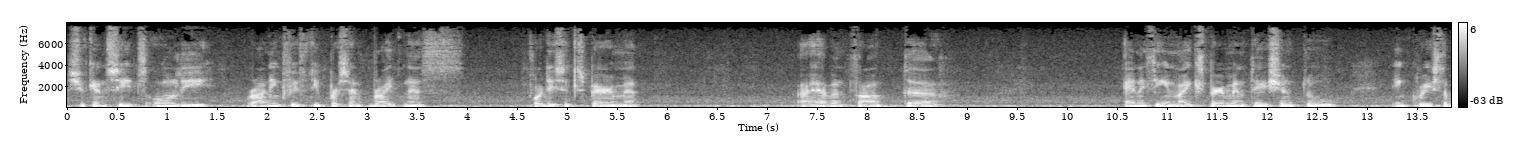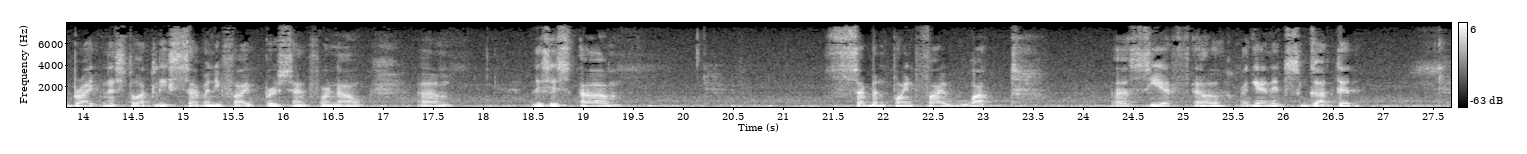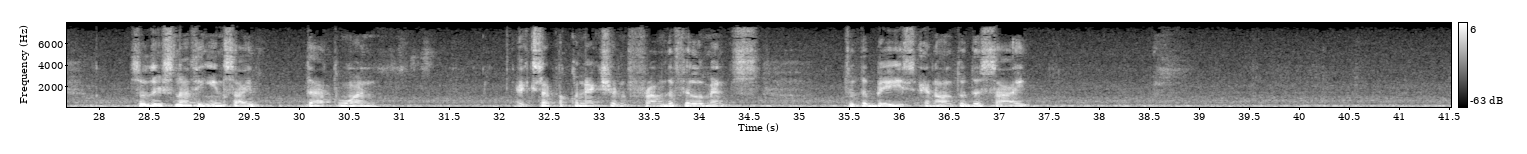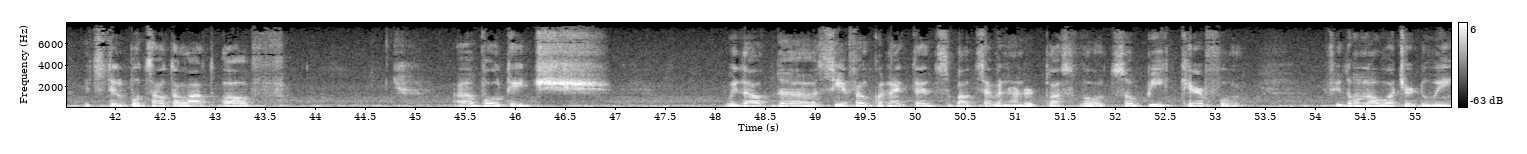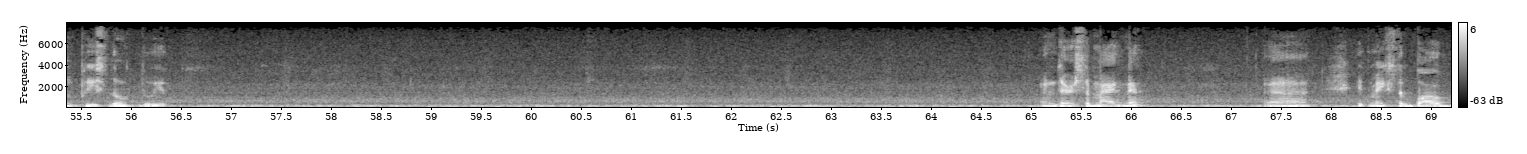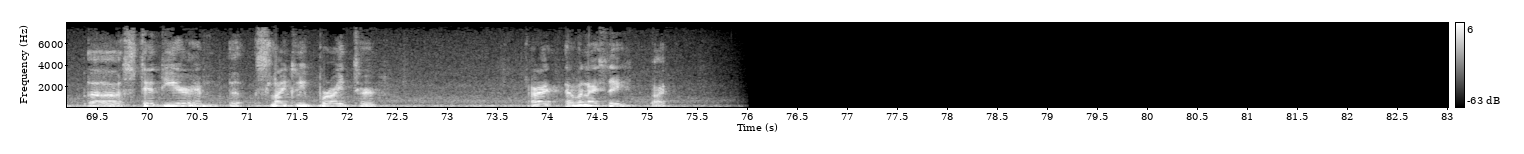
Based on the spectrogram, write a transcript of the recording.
as you can see it's only running 50% brightness for this experiment. I haven't found uh, anything in my experimentation to increase the brightness to at least 75% for now. Um, this is um, 7.5 watt uh, CFL again it's gutted. So there's nothing inside that one except a connection from the filaments to the base and onto the side. It still puts out a lot of uh, voltage without the CFL connected it's about 700 plus volts. So be careful. If you don't know what you're doing please don't do it. And there's the magnet. Uh, it makes the bulb uh, steadier and uh, slightly brighter. Alright have a nice day. Bye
